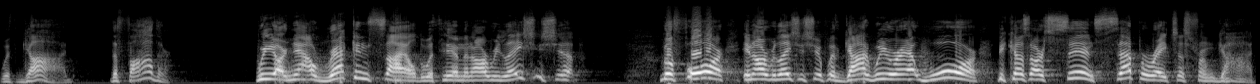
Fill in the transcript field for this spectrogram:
with God the Father. We are now reconciled with Him in our relationship. Before, in our relationship with God, we were at war because our sin separates us from God.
